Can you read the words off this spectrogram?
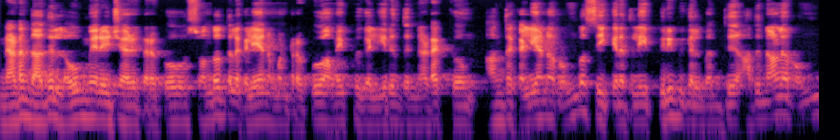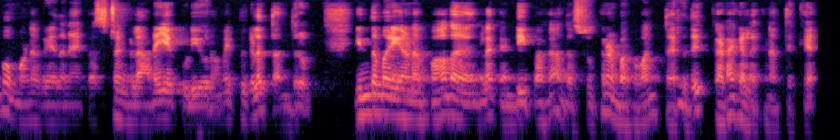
நடந்த அது லவ் மேரேஜாக இருக்கிறக்கோ சொந்தத்தில் கல்யாணம் பண்ணுறக்கோ அமைப்புகள் இருந்து நடக்கும். அந்த கல்யாணம் ரொம்ப சீக்கிரத்திலே பிரிவுகள் வந்து அதனால ரொம்ப மனவேதனை கஷ்டங்களை அடையக்கூடிய ஒரு அமைப்புகளை தந்துடும் இந்த மாதிரியான பாதகங்களை கண்டிப்பாக அந்த சுக்கரன் பகவான் தருது கடக லக்னத்துக்கு.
